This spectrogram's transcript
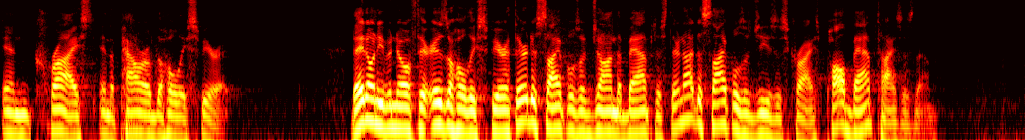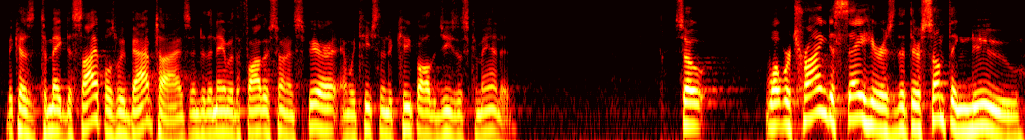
in Christ in the power of the Holy Spirit. They don't even know if there is a Holy Spirit. They're disciples of John the Baptist. They're not disciples of Jesus Christ. Paul baptizes them. Because to make disciples, we baptize into the name of the Father, Son, and Spirit, and we teach them to keep all that Jesus commanded. So, what we're trying to say here is that there's something new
